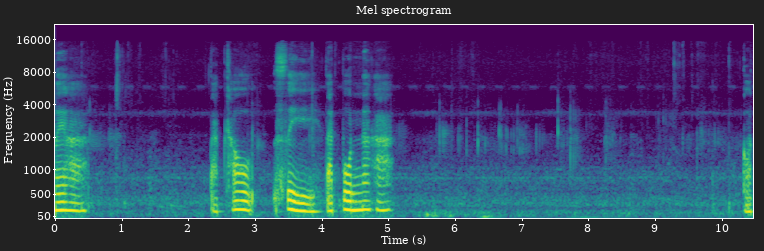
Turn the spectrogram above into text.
เลยค่ะ ตัดเข้าสี่ตัดบนนะคะ กด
